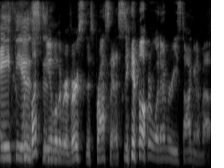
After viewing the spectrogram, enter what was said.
atheist, we must be able to reverse this process, you know, or whatever he's talking about.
